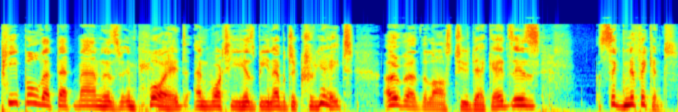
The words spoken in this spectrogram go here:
people that that man has employed and what he has been able to create over the last two decades is significant.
